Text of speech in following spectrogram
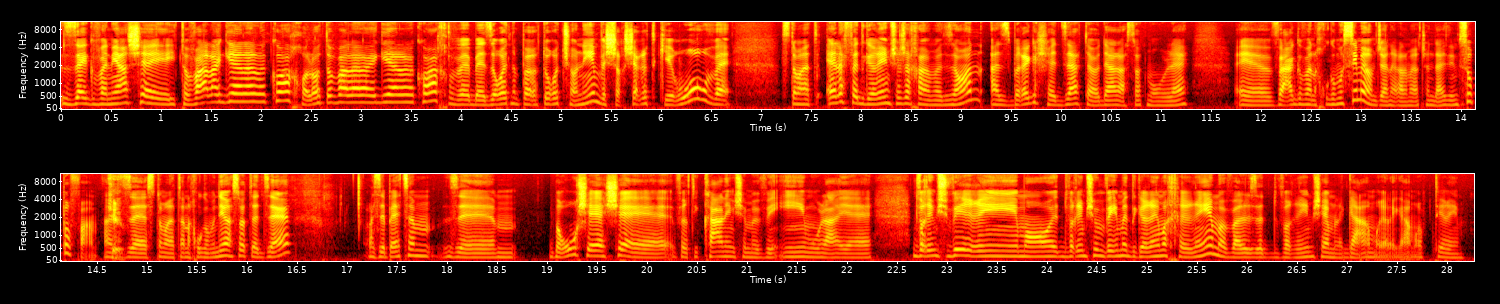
זה עגבניה שהיא טובה להגיע ללקוח, או לא טובה להגיע ללקוח, ובאזורי טמפרטורות שונים, ושרשרת קירור, ו... זאת אומרת, אלף אתגרים שיש לך במזון, אז ברגע שאת זה אתה יודע לעשות מעולה, אה, ואגב, אנחנו גם עושים היום ג'נרל מרצ'נדייז עם סופר פארם, כן. אז אה, זאת אומרת, אנחנו גם יודעים לעשות את זה, אז זה בעצם, זה ברור שיש אה, ורטיקלים שמביאים אולי דברים שבירים, או דברים שמביאים אתגרים אחרים, אבל זה דברים שהם לגמרי לגמרי פתירים.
